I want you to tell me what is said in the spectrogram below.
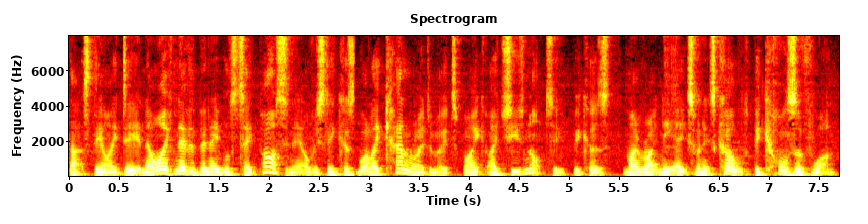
That's the idea. Now, I've never been able to take part in it, obviously, because while I can ride a motorbike, I choose not to because my right knee aches when it's cold because of one.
